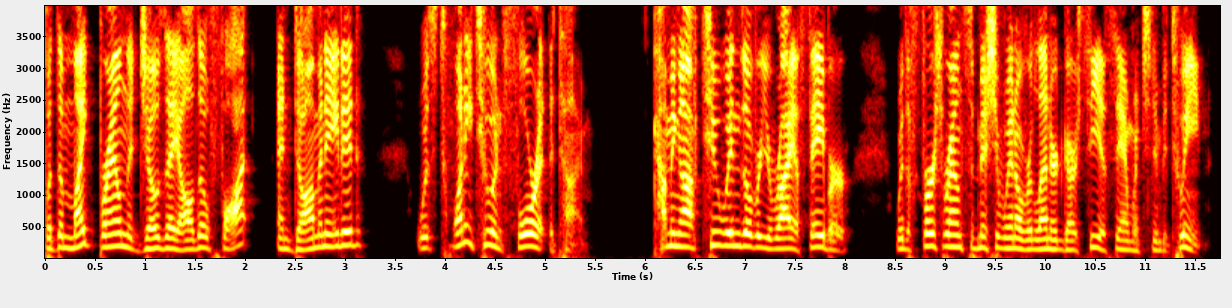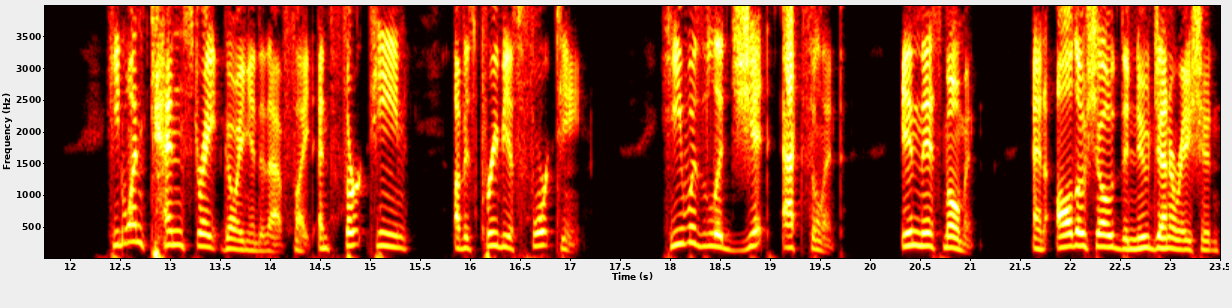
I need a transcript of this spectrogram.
but the Mike Brown that Jose Aldo fought and dominated was 22 and 4 at the time, coming off two wins over Urijah Faber with a first round submission win over Leonard Garcia sandwiched in between. He'd won 10 straight going into that fight, and 13 of his previous 14. He was legit excellent in this moment, and Aldo showed the new generation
